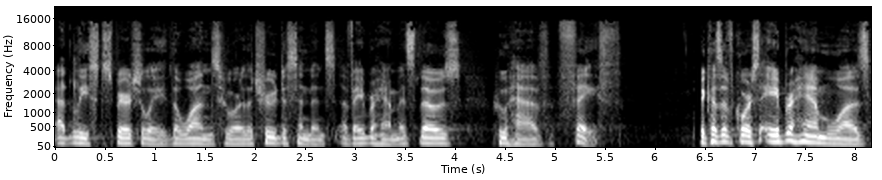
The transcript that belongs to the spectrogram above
at least spiritually, the ones who are the true descendants of Abraham. It's those who have faith. Because, of course, Abraham was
